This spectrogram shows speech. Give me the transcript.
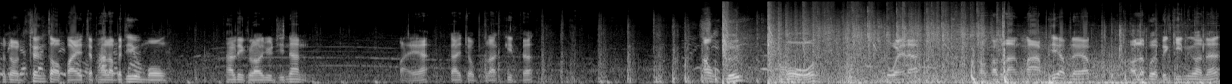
ถนนเส้นต่อไปจะพาเราไปที่อุโมงค์ทาริกรออยู่ที่นั่น ไปอะใกล้จบภารกิจแล้วเอ้าเฮ้ยโอ้โหสวยนะกองกำลังมาเพียบเลยครับเอาระเบิดไปกินก่อนนะ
